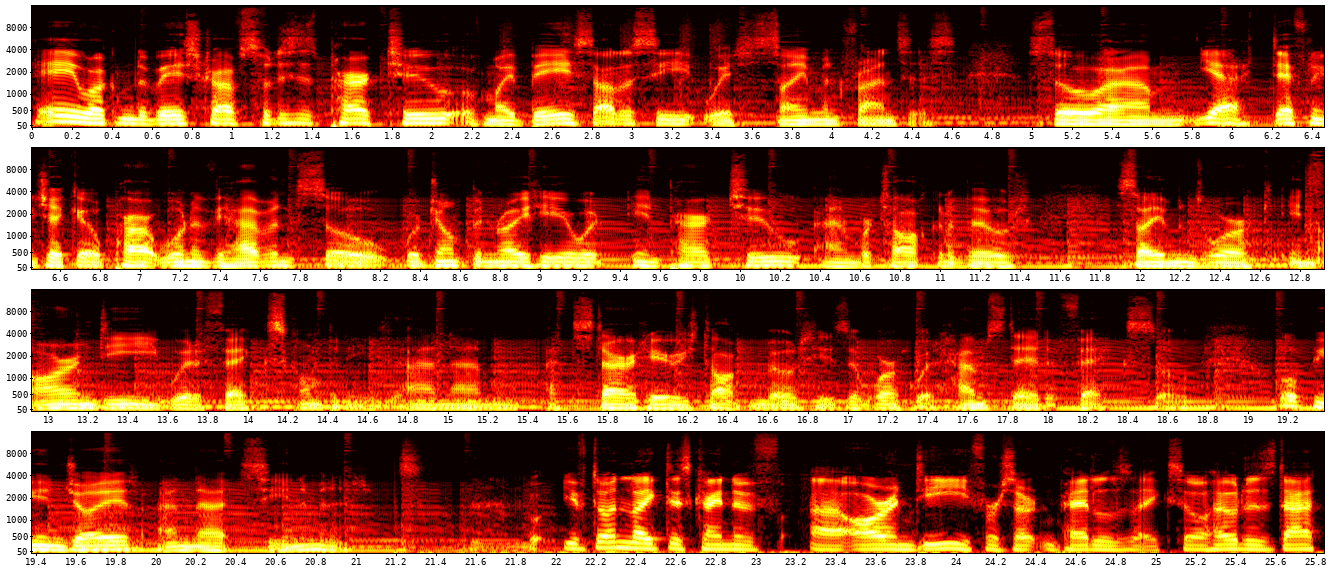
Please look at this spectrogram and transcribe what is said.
Hey, welcome to Basscraft. So this is part two of my bass odyssey with Simon Francis. So um, yeah, definitely check out part one if you haven't. So we're jumping right here with, in part two, and we're talking about Simon's work in R and D with effects companies. And um, at the start here, he's talking about his work with Hamstead Effects. So hope you enjoy it, and uh, see you in a minute. But you've done like this kind of uh, R and D for certain pedals, like so. How does that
